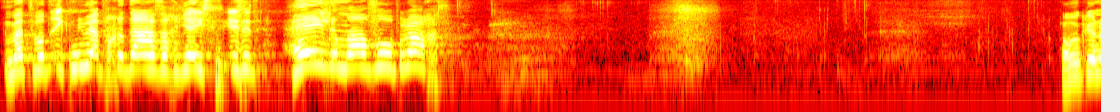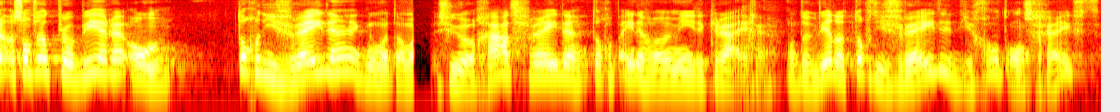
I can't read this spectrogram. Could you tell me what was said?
Met wat ik nu heb gedaan, zegt Jezus, is het helemaal volbracht. Maar we kunnen soms ook proberen om toch die vrede, ik noem het allemaal surrogaatvrede, toch op een of andere manier te krijgen. Want we willen toch die vrede die God ons geeft,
